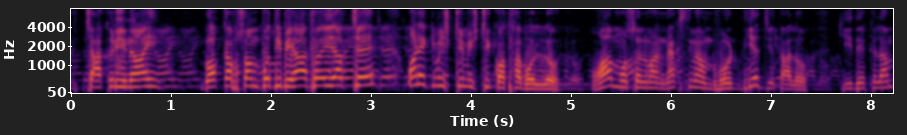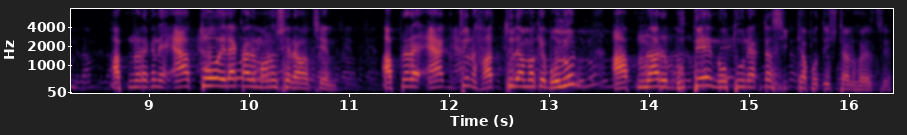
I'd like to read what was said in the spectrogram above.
চাকরি নাই বকাপ সম্পত্তি বেহাত হয়ে যাচ্ছে। অনেক মিষ্টি মিষ্টি কথা বলল। হা মুসলমান ম্যাক্সিমাম ভোট দিয়ে জেতালো। কি দেখলাম? আপনারা এখানে এত এলাকার মানুষেরা আছেন। আপনারা একজন হাত তুলে আমাকে বলুন, আপনার বুথে নতুন একটা শিক্ষা প্রতিষ্ঠান হয়েছে।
